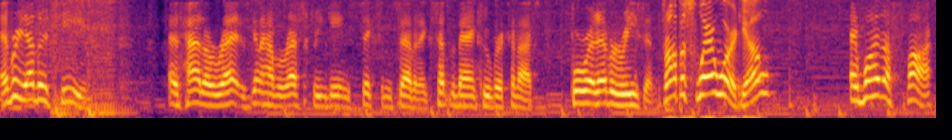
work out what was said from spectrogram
every other team has had a rest is going to have a rest between games six and seven, except the Vancouver Canucks for whatever reason. Drop a swear word, yo. And why the fuck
